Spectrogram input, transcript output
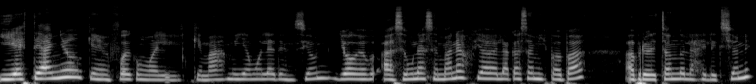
Y este año, que fue como el que más me llamó la atención, yo hace una semana fui a la casa de mis papás aprovechando las elecciones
